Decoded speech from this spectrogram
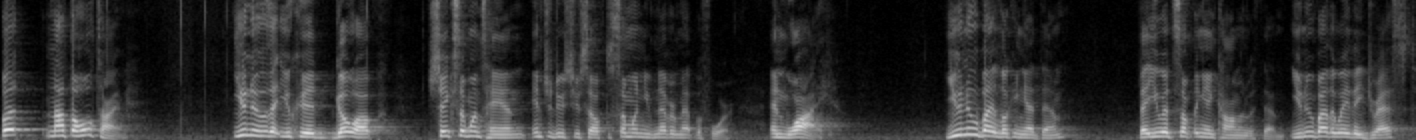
But not the whole time. You knew that you could go up, shake someone's hand, introduce yourself to someone you've never met before. And why? You knew by looking at them that you had something in common with them. You knew by the way they dressed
